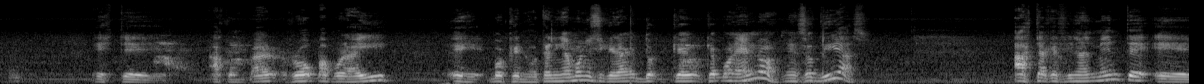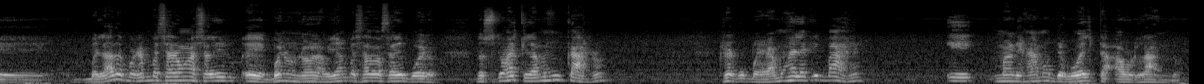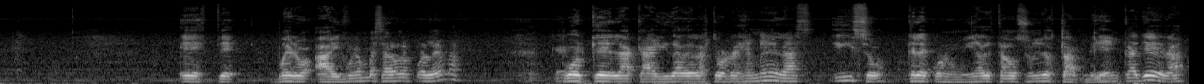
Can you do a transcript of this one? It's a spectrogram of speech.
este, a comprar ropa por ahí, eh, porque no teníamos ni siquiera que, que ponernos en esos días. Hasta que finalmente, eh, ¿verdad? Después empezaron a salir, eh, bueno, no, había empezado a salir vuelos. Nosotros alquilamos un carro, recuperamos el equipaje y manejamos de vuelta a Orlando. Este, pero ahí fue que empezaron los problemas. Porque la caída de las Torres Gemelas hizo que la economía de Estados Unidos también cayera,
